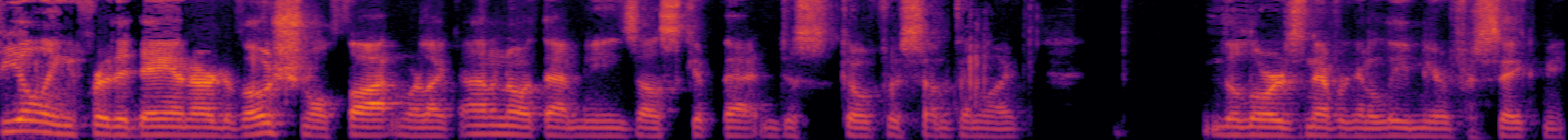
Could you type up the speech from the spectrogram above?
feeling for the day in our devotional thought and we're like i don't know what that means. I'll skip that and just go for something like the lord's never going to leave me or forsake me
